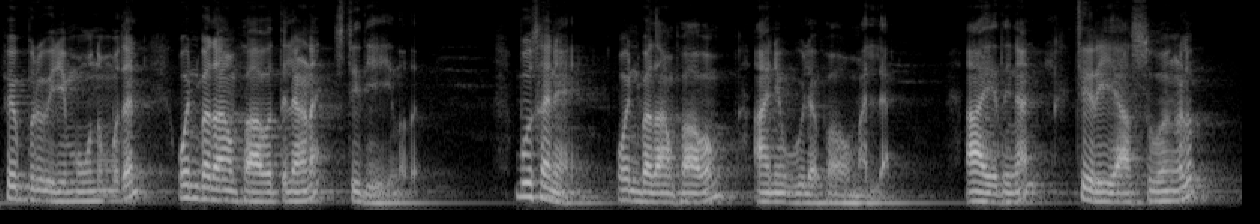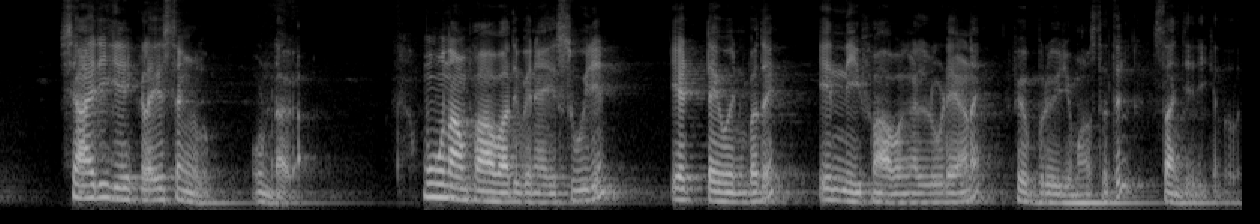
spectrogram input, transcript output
ഫെബ്രുവരി മൂന്ന് മുതൽ ഒൻപതാം ഭാവത്തിലാണ് സ്ഥിതി ചെയ്യുന്നത്. ബുധന് ഒൻപതാം ഭാവം അനുകൂല ഭാവമല്ല ആയതിനാൽ ചെറിയ അസുഖങ്ങളും ശാരീരിക ക്ലേശങ്ങളും ഉണ്ടാകാം. മൂന്നാം ഭാവാധിപനായ സൂര്യൻ എട്ട് ഒൻപത് എന്നീ ഭാവങ്ങളിലൂടെയാണ് ഫെബ്രുവരി മാസത്തിൽ സഞ്ചരിക്കുന്നത്.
